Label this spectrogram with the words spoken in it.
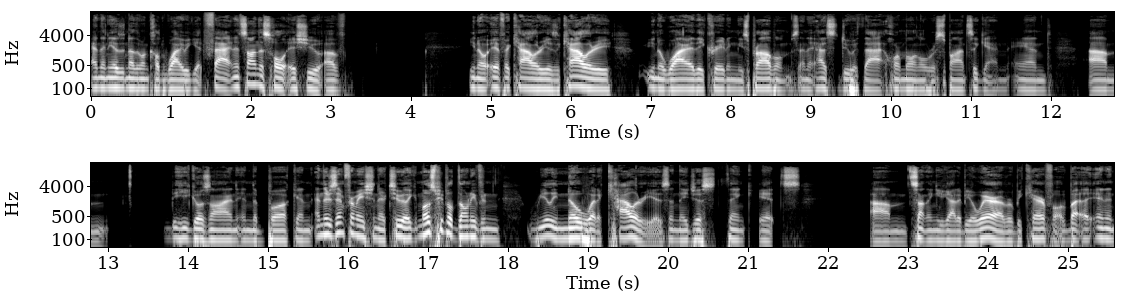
And then he has another one called Why We Get Fat. And it's on this whole issue of, you know, if a calorie is a calorie, you know, why are they creating these problems? And it has to do with that hormonal response again. And um, he goes on in the book, and, and there's information there too. Like most people don't even really know what a calorie is, and they just think it's um, something you got to be aware of or be careful. But in a,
